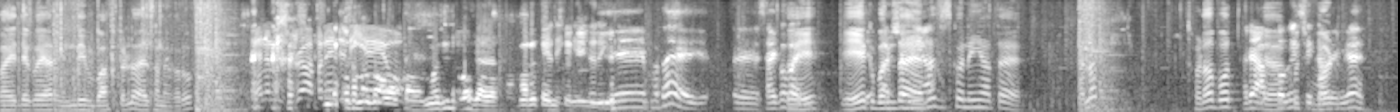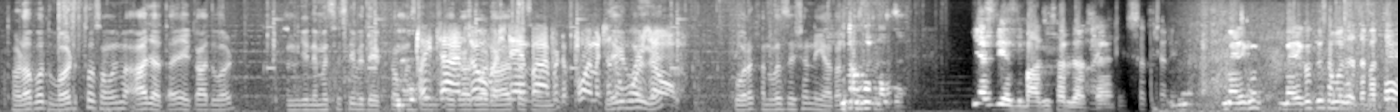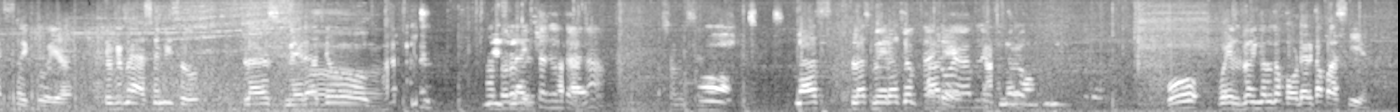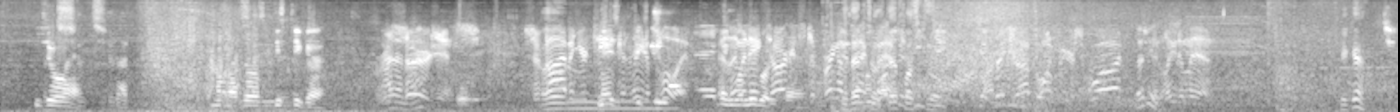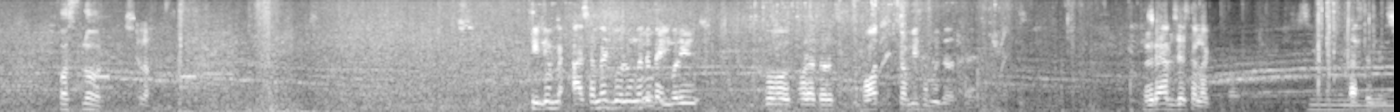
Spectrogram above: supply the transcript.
भाई देखो यार हिंदी में बात कर लो ऐसा ना करो। ये पता है साइको तो भाई एक बंदा है ना जिसको नहीं आता है। हेलो थोड़ा बहुत अरे आपको भी सिखा देंगे थोड़ा बहुत वर्ड तो समझ में आ जाता है एक आध वर्ड उनकी नेमेसिस भी देखता हूँ एक आध वर्ड the लेकिन वही है पूरा कन्वर्सेशन नहीं आता यस यस में सर जाता है। सब चलेंगे। मेरे को मेरे को क्यों समझ आता पता है? साइको यार क्योंकि मैं एसएमएस हूँ। प्लस मेरा जो हाँ। जुलता है ना? प्लस प्लस मेरा जो घर है है। वो वेस्ट बंगाल का बॉर्डर का पास ही है जो है। अच्छा हमारा जो डिस्ट्रिक्ट है. Survive and your मैं team can इसमें redeploy. बंगाली Eliminate बोलता targets है to bring them इधर back चलते हैं fast. First floor Drop one for your squad Ready? and lead them in. ठीक है फर्स्ट फ्लोर चलो सीधे मैं असमित बोलूंगा तो बंगाली को थोड़ा थोड़ा बहुत कम ही समझ आता है रैप जैसा लगता है असमित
